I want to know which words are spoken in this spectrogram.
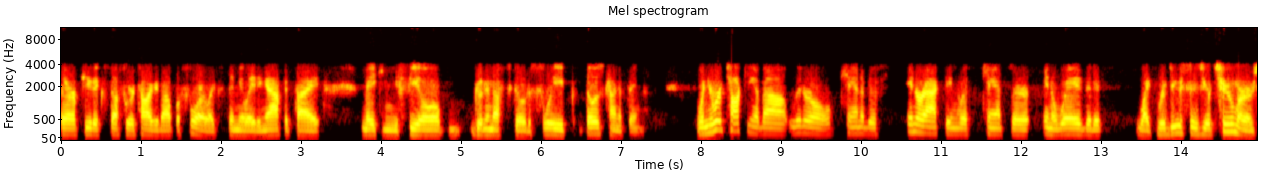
therapeutic stuff we were talking about before, like stimulating appetite, making you feel good enough to go to sleep, those kind of things. When you were talking about literal cannabis interacting with cancer in a way that it like reduces your tumors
